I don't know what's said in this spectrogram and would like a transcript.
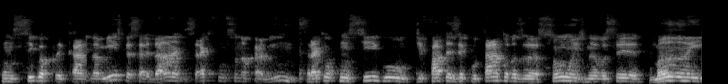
consigo aplicar na minha especialidade? Será que funciona para mim? Será que eu consigo, de fato, executar todas as ações? Né? Você, mãe,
